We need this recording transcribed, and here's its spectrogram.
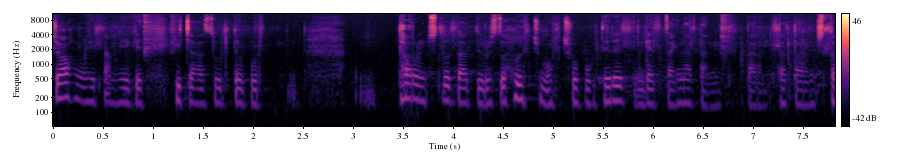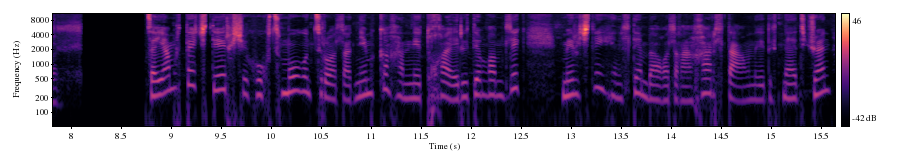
жоохон хил ам хийгээд хийж байгаа сүүлдээ бүр торомжлуулаад ерөөсө хуульч мулчгүй бүгдээрээ л ингээл загнаал дарамтлаад доромжлол. За ямар тач дээрх шиг хөгц мөөгөнцөр болоод Нимхэн ханны тухай иргэдийн гомдлыг мэрэгжлийн хяналтын байгууллага анхааралтай авна гэдэгт найдаж байна.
